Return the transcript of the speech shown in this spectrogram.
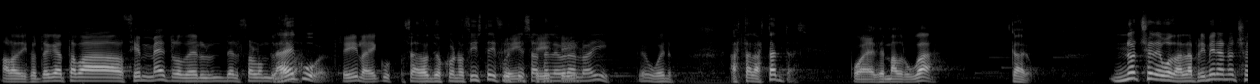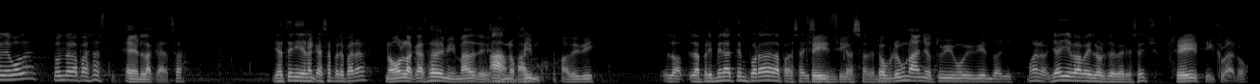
A la discoteca estaba a 100 metros del, del salón de ¿La boda. ECU? Sí, la ECU. O sea, donde os conocisteis y fuisteis Sí, a celebrarlo ahí. Qué bueno. Hasta las tantas. Pues de madrugada, Claro. Noche de bodas. ¿La primera noche de bodas? ¿Dónde la pasaste? en la casa. ¿Ya teníais la casa preparada? No, la casa de mi madre, Ah, nos vale. fuimos a vivir. La, la primera temporada la pasáis Sí, en sí. casa de Sobre madre. un año estuvimos viviendo allí. Bueno, ya llevabais los deberes hechos. Sí, sí, claro.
